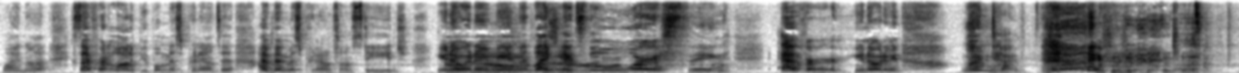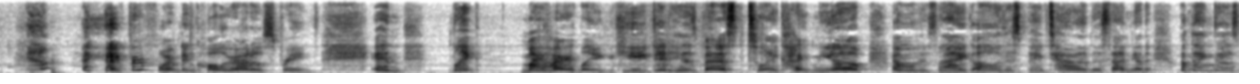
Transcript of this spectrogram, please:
Why not? Because I've heard a lot of people mispronounce it. I've been mispronounced on stage. You know Oh, what I mean? Like it's the fun. worst thing ever. You know what I mean? One time, I performed in Colorado Springs, and like my heart, like he did his best to like hype me up and was like, "Oh, this big talent, this, that, and the other." But then goes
